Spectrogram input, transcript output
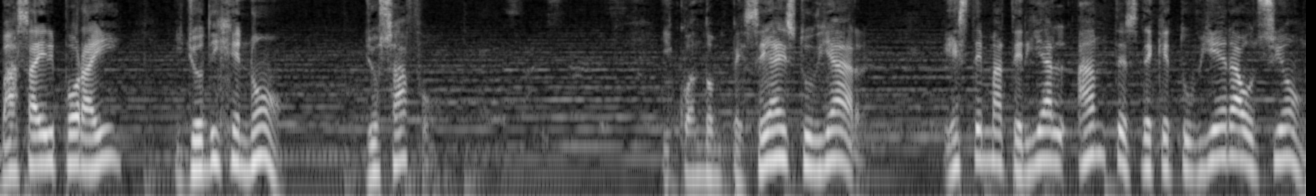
¿vas a ir por ahí? Y yo dije, no, yo zafo. Y cuando empecé a estudiar este material antes de que tuviera opción,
